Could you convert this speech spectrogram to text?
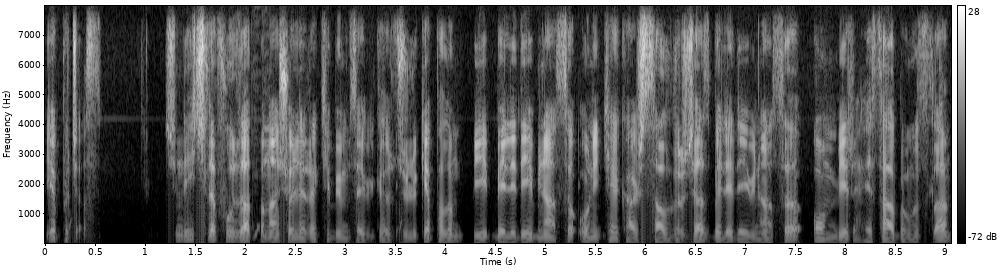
yapacağız. Şimdi hiç lafı uzatmadan şöyle rakibimize bir gözcülük yapalım. Bir belediye binası 12'ye karşı saldıracağız. Belediye binası 11 hesabımızla.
